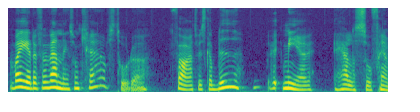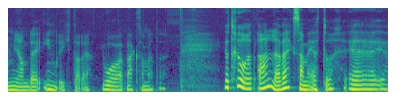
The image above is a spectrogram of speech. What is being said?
Vad är det för vändning som krävs tror du för att vi ska bli mer hälsofrämjande inriktade i våra verksamheter? Jag tror att alla verksamheter, eh,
